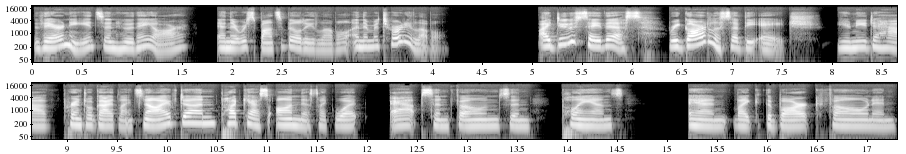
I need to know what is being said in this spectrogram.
their needs and who they are and their responsibility level and their maturity level. I do say this regardless of the age, you need to have parental guidelines. Now, I've done podcasts on this, like what apps and phones and plans, and like the Bark phone, and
